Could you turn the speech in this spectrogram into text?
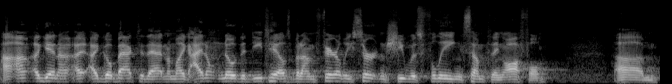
Uh, again, I, I go back to that and I'm like, I don't know the details, but I'm fairly certain she was fleeing something awful. Um,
